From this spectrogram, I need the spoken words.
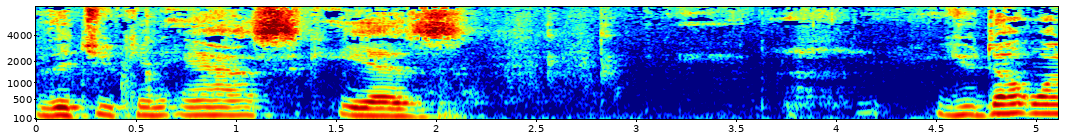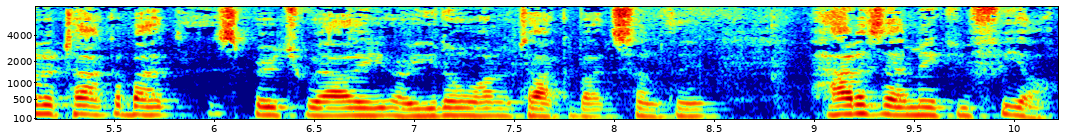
that you can ask is you don't want to talk about spirituality or you don't want to talk about something. How does that make you feel?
